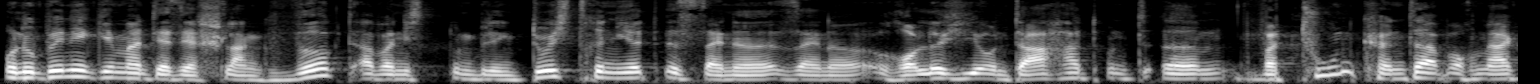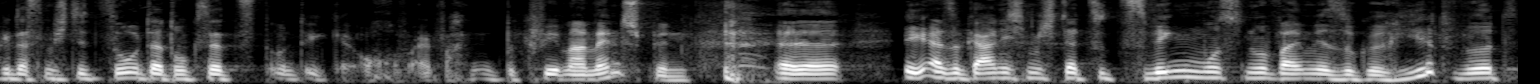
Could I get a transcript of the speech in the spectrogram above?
Und nun bin ich jemand, der sehr schlank wirkt, aber nicht unbedingt durchtrainiert ist, seine, seine Rolle hier und da hat und ähm, was tun könnte, aber auch merke, dass mich das so unter Druck setzt und ich auch einfach ein bequemer Mensch bin. äh, ich also gar nicht mich dazu zwingen muss, nur weil mir suggeriert wird,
